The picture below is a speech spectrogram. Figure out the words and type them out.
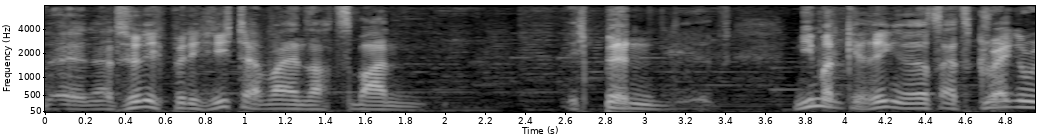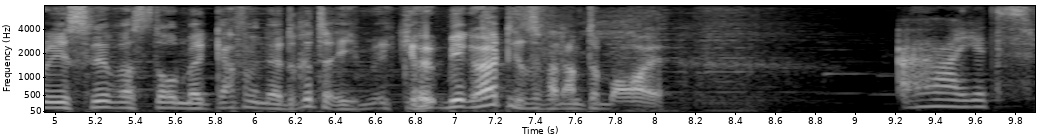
Äh, natürlich bin ich nicht der Weihnachtsmann. Ich bin äh, niemand Geringeres als Gregory Silverstone McGuffin der Dritte. Ich, ich, mir gehört diese verdammte Mall. Ah, jetzt,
